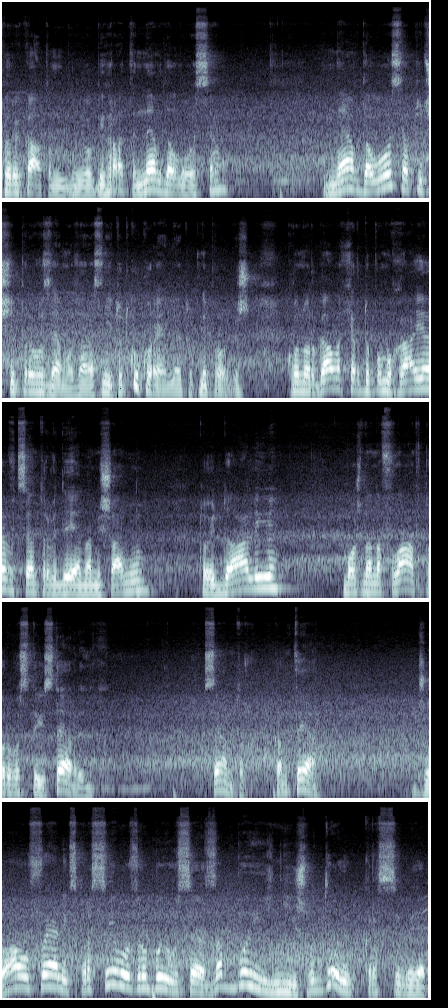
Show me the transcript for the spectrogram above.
перекатом обіграти. Не вдалося. Не вдалося, тут ще й привеземо зараз. Ні, тут кукурелля, тут не пройдеш. Конор Галахер допомагає, в центр віддає на мішаню. Той далі. Можна на фланг перевести. Стерлінг. Центр. Канте. Джоау Фелікс красиво зробив все. Забий ніж. Водою красиво як.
